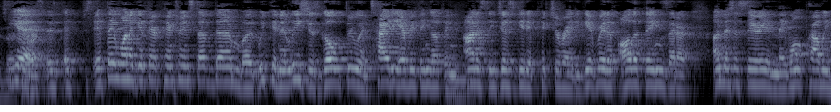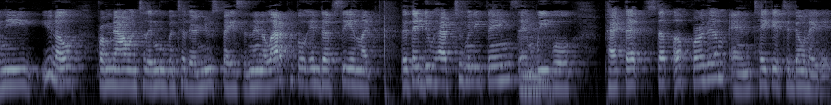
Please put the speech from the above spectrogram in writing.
Is that Yes, correct? if, if, if they want to get their pantry and stuff done, but we can at least just go through and tidy everything up and honestly just get it picture ready. Get rid of all the things that are unnecessary and they won't probably need, you know, from now until they move into their new space. And then a lot of people end up seeing like that they do have too many things and we will pack that stuff up for them and take it to donate it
